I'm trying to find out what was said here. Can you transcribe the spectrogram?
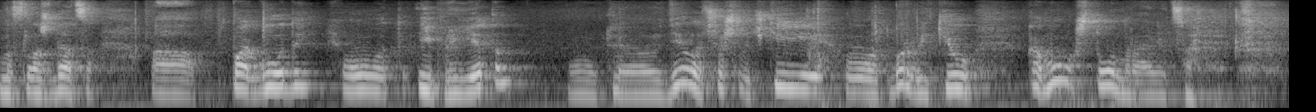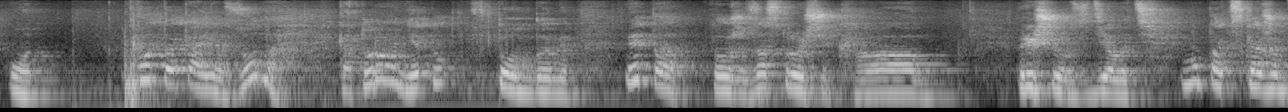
наслаждаться а, погодой, вот, и при этом вот, э, делать шашлычки, вот, барбекю, кому что нравится. Вот. вот такая зона, которого нету в том доме. Это тоже застройщик э, решил сделать, ну так скажем,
